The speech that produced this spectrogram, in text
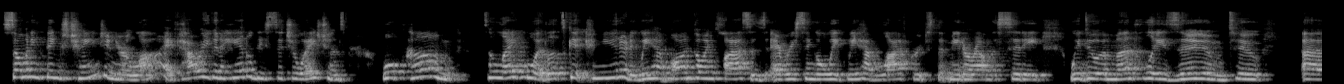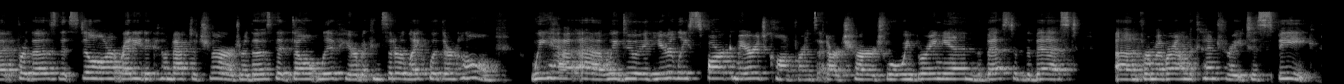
so many things change in your life. How are you going to handle these situations? Well, come to Lakewood. Let's get community. We have ongoing classes every single week. We have life groups that meet around the city. We do a monthly Zoom to uh, for those that still aren't ready to come back to church or those that don't live here but consider Lakewood their home. We have uh, we do a yearly Spark Marriage Conference at our church where we bring in the best of the best um, from around the country to speak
